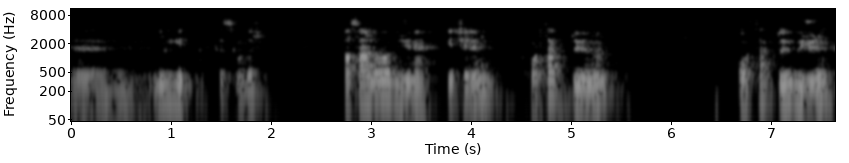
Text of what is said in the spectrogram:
e, bilgi kısmıdır. Tasarlama gücüne geçelim. Ortak duyunun ortak duyu gücünün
